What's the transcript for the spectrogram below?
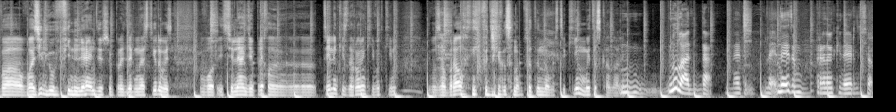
во- возили в Финляндию, чтобы продиагностировать. Вот, из Финляндии приехал э, теленький, здоровенький, вот Ким его забрал и поделился нам с этой новостью. Ким, мы это сказали. Ну ладно, да. На этом, на, на этом про Nokia, наверное, все.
